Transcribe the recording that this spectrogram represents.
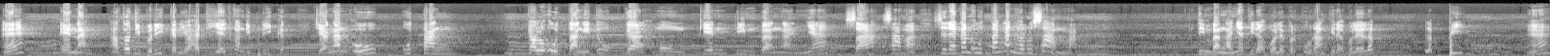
Eh? Enak. Atau diberikan ya hadiah itu kan diberikan. Jangan u utang. Kalau utang itu nggak mungkin timbangannya sa sama. Sedangkan utang kan harus sama. Timbangannya tidak boleh berkurang tidak boleh leb lebih. Ya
